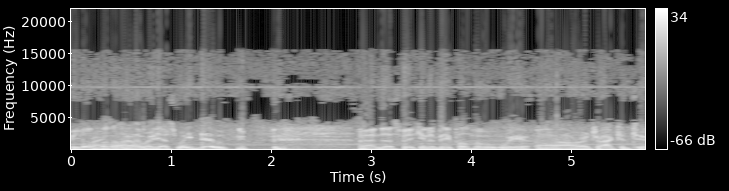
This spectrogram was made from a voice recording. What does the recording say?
Pete Franklin. we? yes, we do. And uh, speaking of people who we uh, are attracted to,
